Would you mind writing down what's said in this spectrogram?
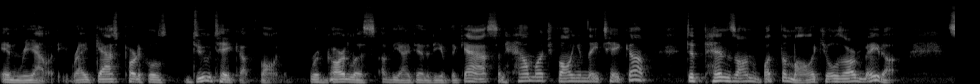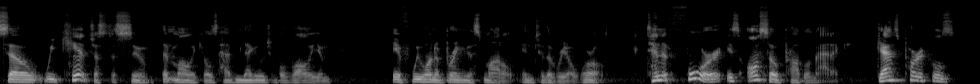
in reality, right? Gas particles do take up volume regardless of the identity of the gas, and how much volume they take up depends on what the molecules are made of. So we can't just assume that molecules have negligible volume if we want to bring this model into the real world. Tenet 4 is also problematic. Gas particles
